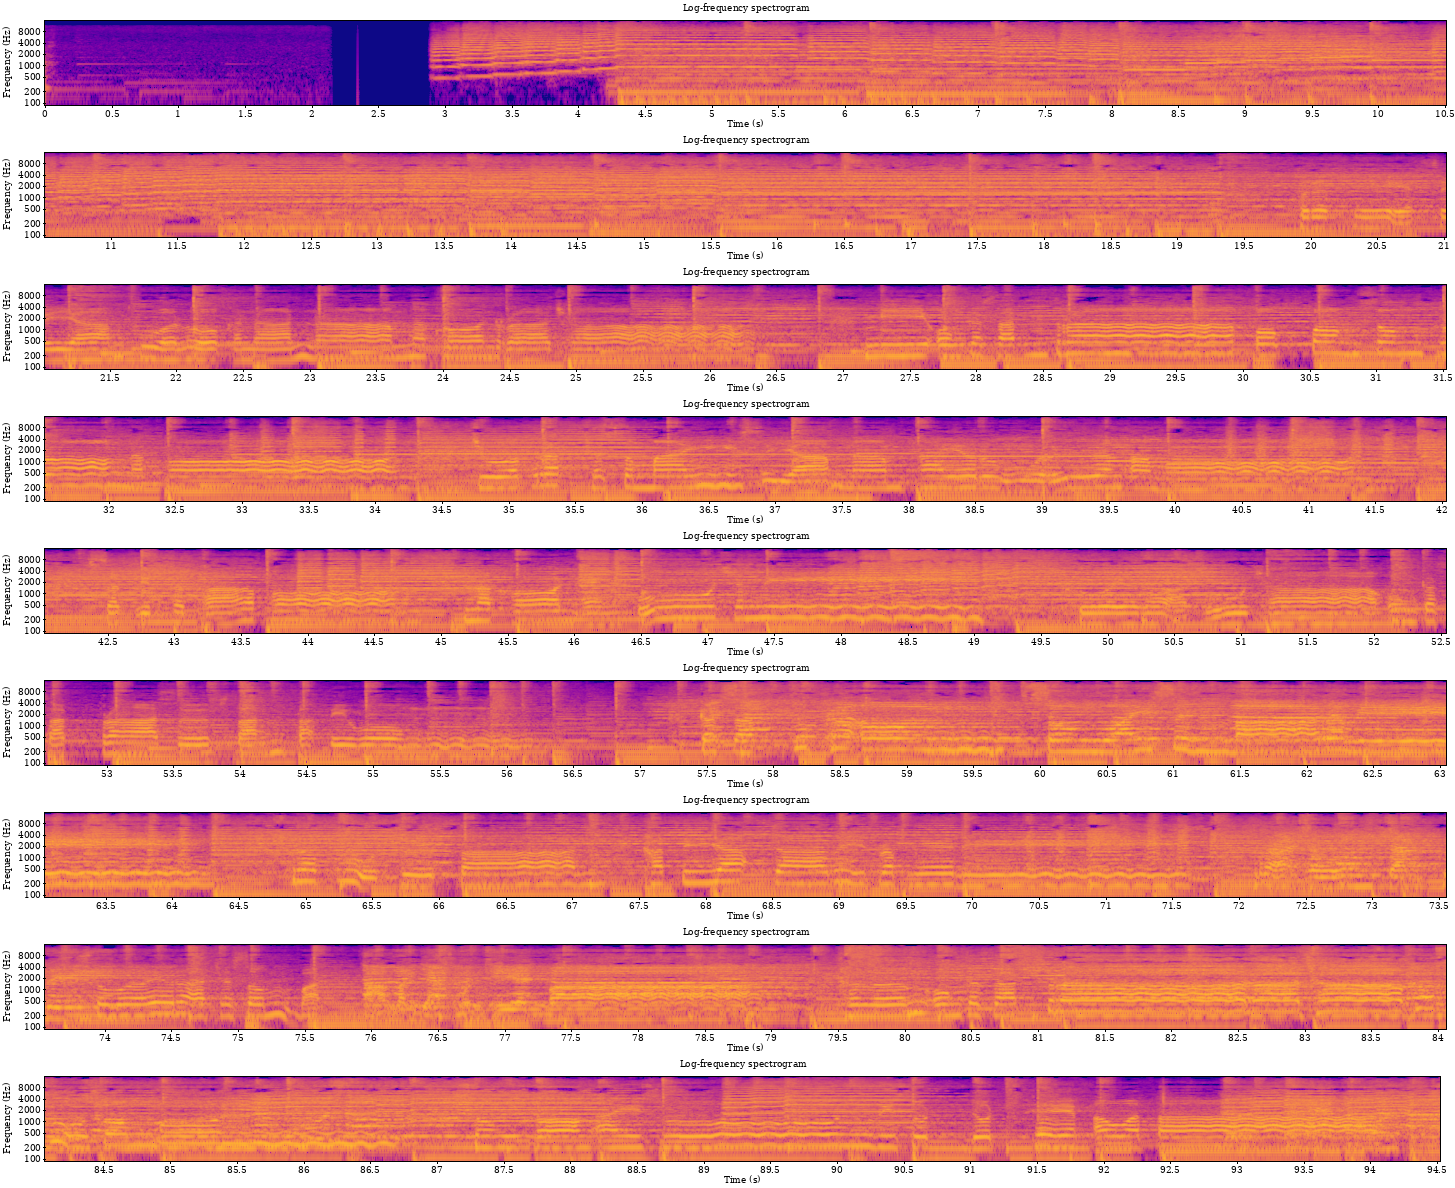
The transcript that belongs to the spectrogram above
ประเทศสยามทั่วโลกขนานนามนครราชา มีองค์กษัตริย์ตราปกป้องทรงครองนครจวบรัชสมัยสยามนามไทยรุ่งเรืองอมรสถิตสถาพรนครแห่งปูชนีช่วยราชบูชาองค์กษัตริย์ปราสืบสันตติวงศ์ กษัตริย์ทุกพระองค์ ทรงไว้ซึ่งบารมี พระผู้สืบสารคติยะจารีประเพณีราชวงศ์จักรีเสวยราชสมบัติ ตามบัญญัติมนเทียนบานเถลิงองค์กษัตริย์ราราชาพระผู้ทรงบุญ ครองไอสูรวิสุทธิดุจเทพอวตาร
